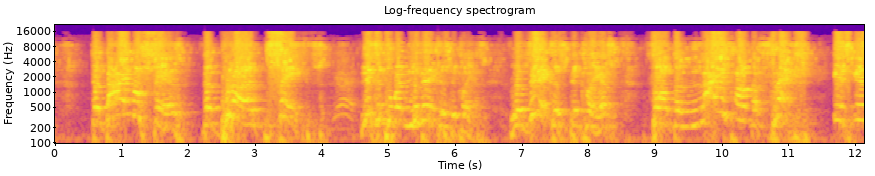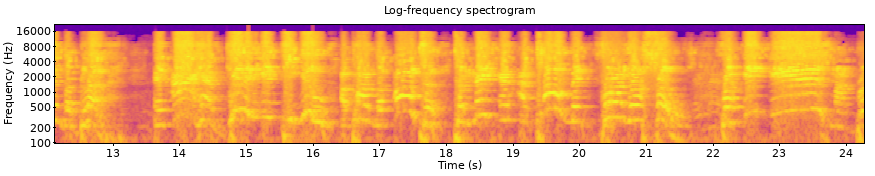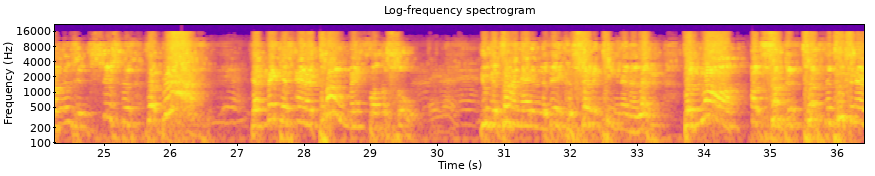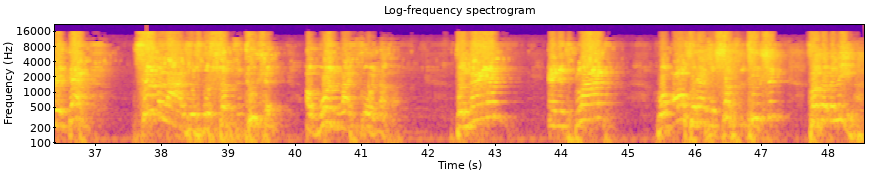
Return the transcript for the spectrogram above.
The Bible says the blood saves. Yes. Listen to what Leviticus declares. Leviticus declares, for the life of the flesh is in the blood. And I have given it to you upon the altar to make an atonement for your souls. For it is, my brothers and sisters, the blood that maketh an atonement for the soul. You can find that in Leviticus 17 and 11. The law of substi- substitutionary death symbolizes the substitution of one life for another. The lamb and its blood were offered as a substitution for the believer.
